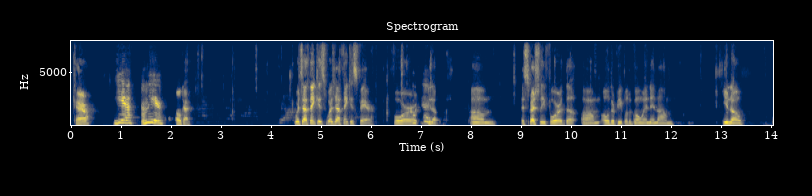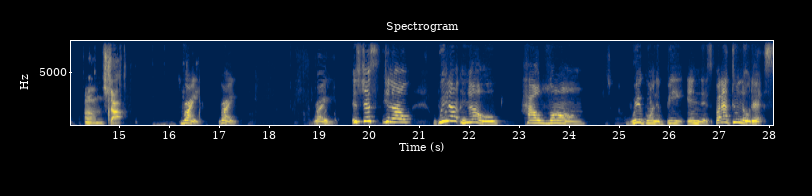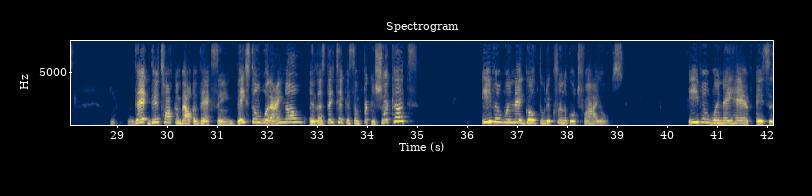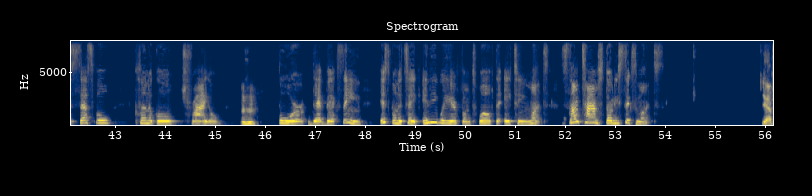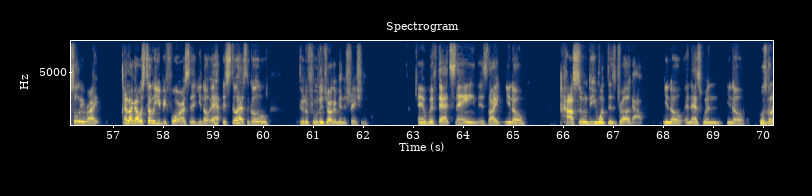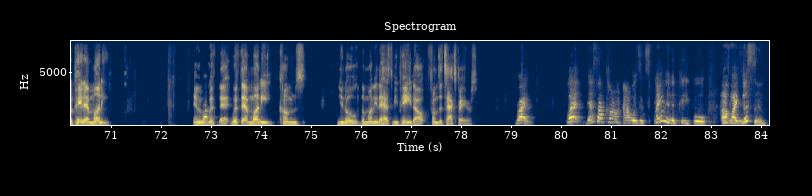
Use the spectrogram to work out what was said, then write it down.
carol Yeah, I'm here. Okay. Which I think is which I think is fair for Okay. you know, um, especially for the um, older people to go in and um, you know, um, shop. Right, right, right. It's just, you know, we don't know how long we're going to be in this, but I do know this. They, they're talking about a vaccine. Based on what I know, unless they taking some freaking shortcuts, even when they go through the clinical trials, even when they have a successful clinical trial, hmm for that vaccine, it's going to take anywhere from 12 to 18 months, sometimes 36 months. You're absolutely right. And like I was telling you before, I said you know it, it still has to go through the Food and Drug Administration. And with that saying, it's like you know, how soon do you want this drug out? You know, and that's when you know who's going to pay that money. And Right. with that, with that money comes, you know, the money that has to be paid out from the taxpayers. Right. But that's how come I was explaining to people. I was like, listen,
